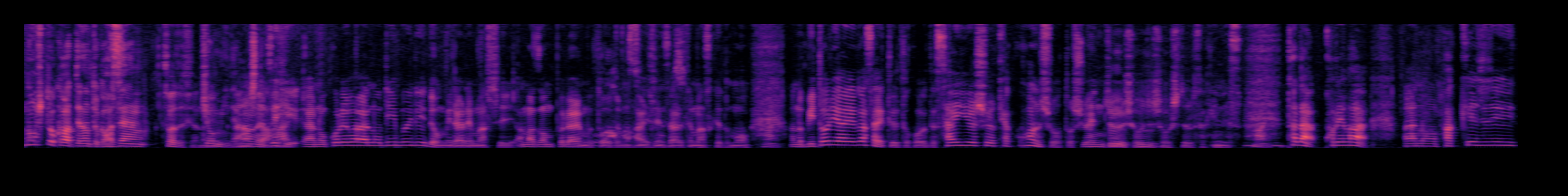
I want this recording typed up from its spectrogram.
の人かってなるとがぜんそうですよね。興味出ました。ぜひ、あのこれはあの DVD でも見られますし、Amazon プライム等でも配信されてますけども、あのビトリア映画祭というところで最優秀脚本賞と主演女優賞を受賞している作品です。はい。ただこれはあのパッケージ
